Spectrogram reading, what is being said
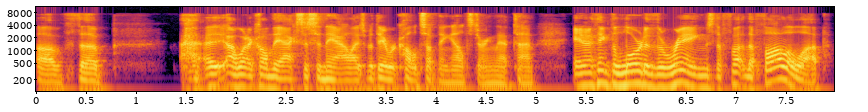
of the I, I want to call them the Axis and the Allies, but they were called something else during that time. And I think the Lord of the Rings, the fo- the follow up,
